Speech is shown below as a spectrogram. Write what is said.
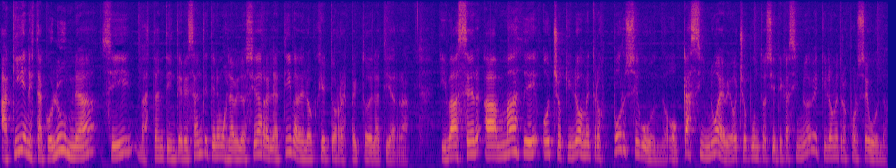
Aquí en esta columna, ¿sí? bastante interesante, tenemos la velocidad relativa del objeto respecto de la Tierra. Y va a ser a más de 8 kilómetros por segundo, o casi 9, 8.7, casi 9 kilómetros por segundo.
